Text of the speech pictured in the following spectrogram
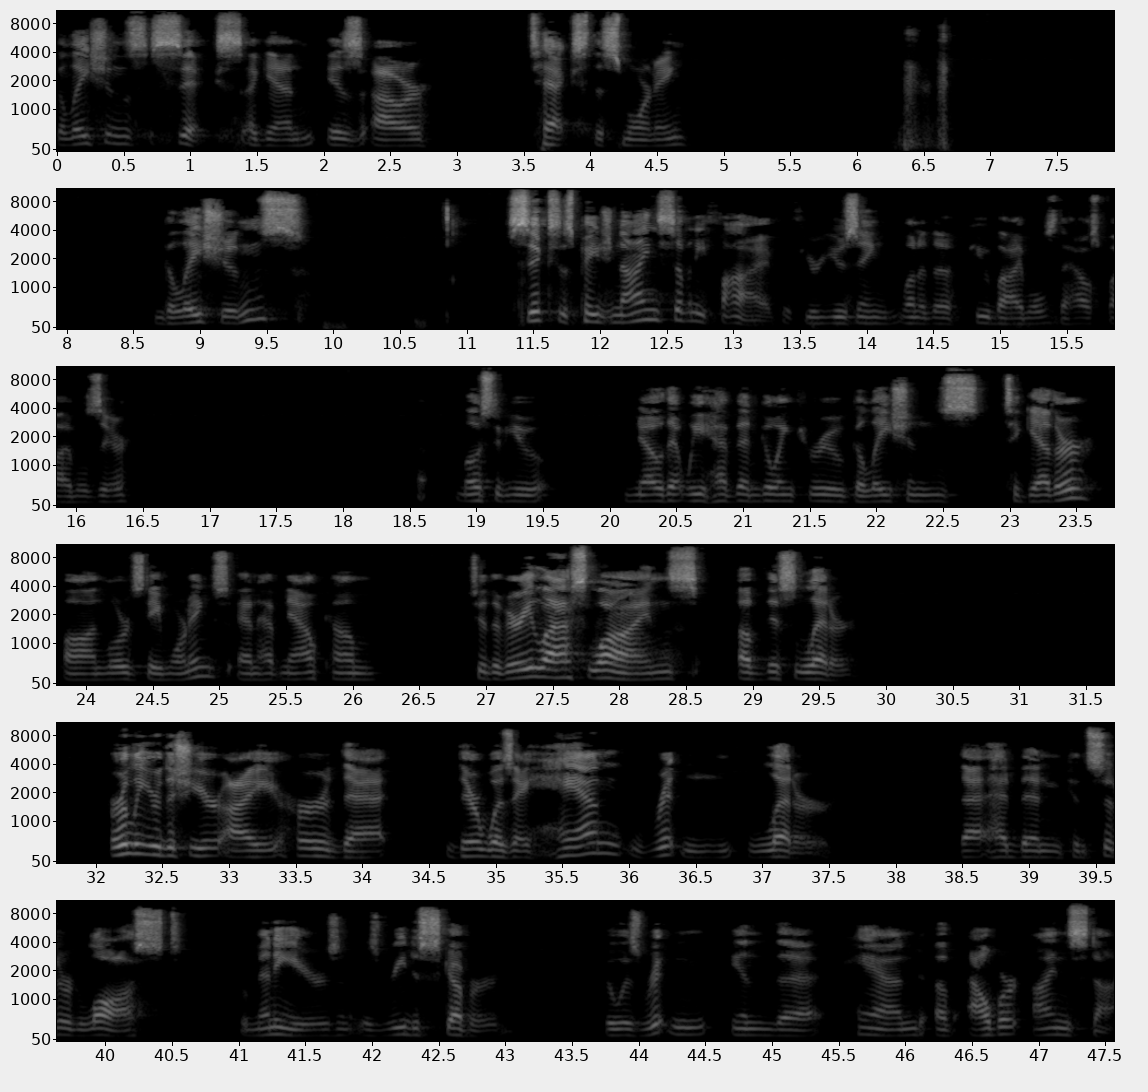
Galatians 6, again, is our text this morning. Galatians 6 is page 975 if you're using one of the Pew Bibles, the house Bibles there. Most of you know that we have been going through Galatians together on Lord's Day mornings and have now come to the very last lines of this letter. Earlier this year, I heard that there was a handwritten letter that had been considered lost for many years and it was rediscovered. It was written in the hand of Albert Einstein.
